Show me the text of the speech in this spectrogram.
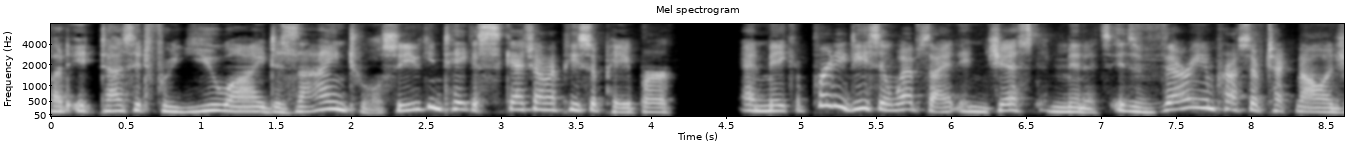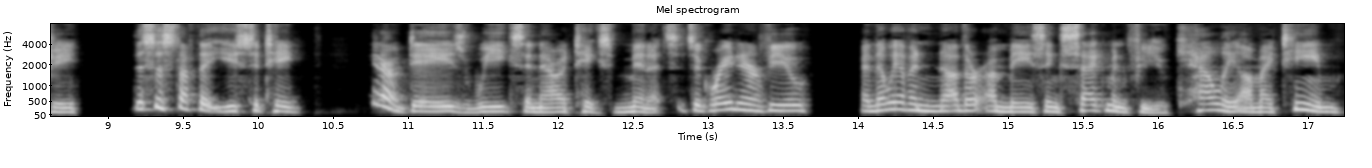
but it does it for UI design tools. So you can take a sketch on a piece of paper and make a pretty decent website in just minutes. It's very impressive technology. This is stuff that used to take, you know, days, weeks, and now it takes minutes. It's a great interview. And then we have another amazing segment for you. Kelly on my team,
